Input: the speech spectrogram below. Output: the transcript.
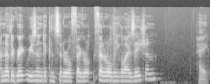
Another great reason to consider federal legalization? Hey.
